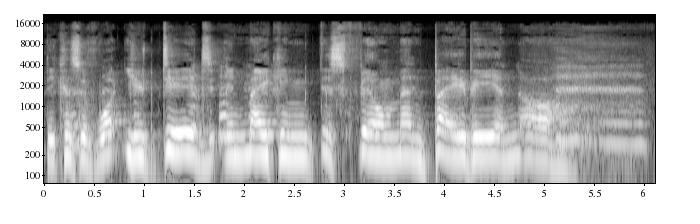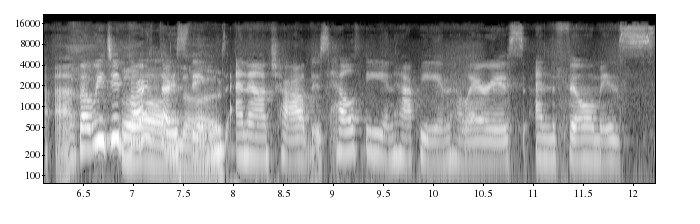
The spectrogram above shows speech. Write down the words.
because of what you did in making this film and baby and oh Uh, but we did both Oh, those no. things, and our child is healthy and happy and hilarious, and the film is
